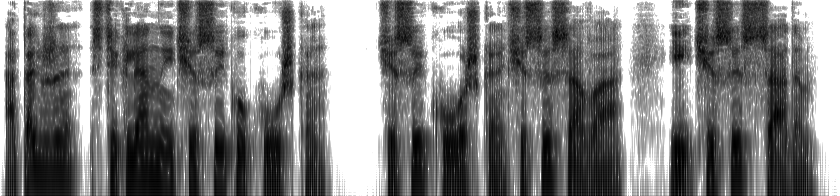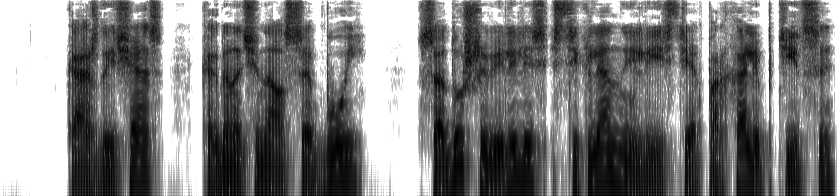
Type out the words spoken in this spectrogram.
а также стеклянные часы-кукушка, часы-кошка, часы-сова и часы с садом. Каждый час, когда начинался бой, в саду шевелились стеклянные листья, порхали птицы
